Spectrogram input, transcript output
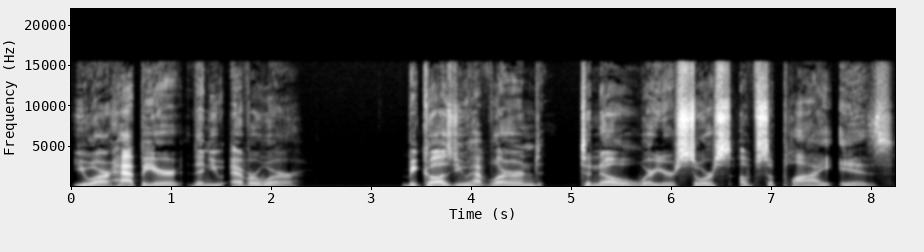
You are happier than you ever were because you have learned to know where your source of supply is.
